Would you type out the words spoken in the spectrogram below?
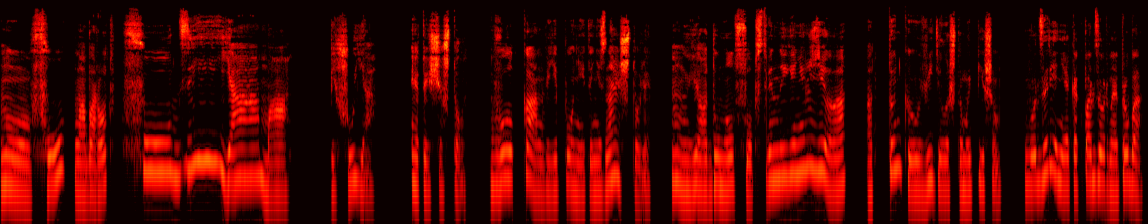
Ну, фу, наоборот. Фудзияма. Пишу я. Это еще что? Вулкан в Японии ты не знаешь, что ли? Ну, я думал, собственные нельзя. А Тонька увидела, что мы пишем. Вот зрение, как подзорная труба.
